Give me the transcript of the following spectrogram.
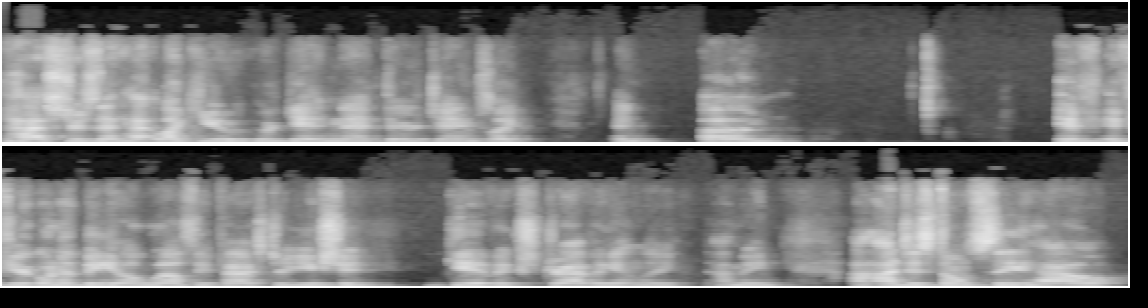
pastors that have like you were getting at there, James. Like, and um, if if you're going to be a wealthy pastor, you should give extravagantly. I mean, I, I just don't see how.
